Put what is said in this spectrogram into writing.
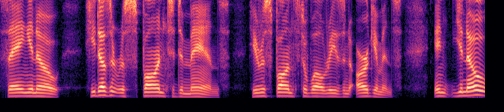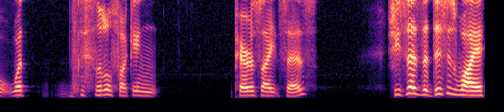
saying, you know, he doesn't respond to demands. He responds to well reasoned arguments. And you know what this little fucking parasite says? She says that this is why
